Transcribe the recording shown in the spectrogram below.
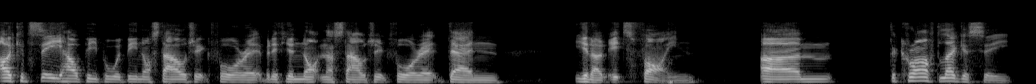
I could see how people would be nostalgic for it, but if you're not nostalgic for it, then you know it's fine. Um, the craft legacy.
